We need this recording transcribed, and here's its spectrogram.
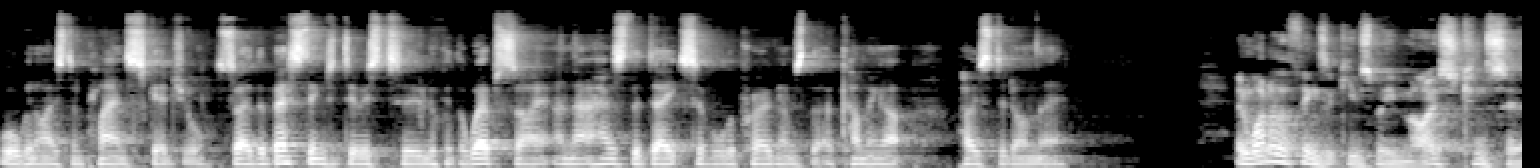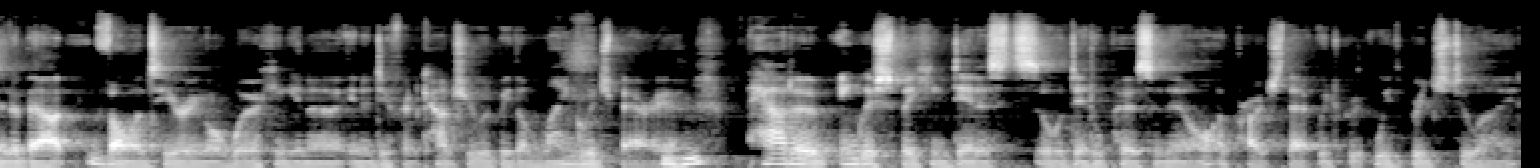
organised and planned schedule. So the best thing to do is to look at the website, and that has the dates of all the programs that are coming up posted on there. And one of the things that gives me most concern about volunteering or working in a, in a different country would be the language barrier. Mm-hmm. How do English speaking dentists or dental personnel approach that with, with Bridge to Aid?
